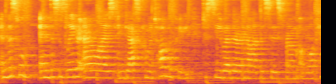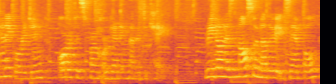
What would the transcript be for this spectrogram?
And this, will, and this is later analyzed in gas chromatography to see whether or not this is from a volcanic origin or if it's from organic matter decay. Radon is also another example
